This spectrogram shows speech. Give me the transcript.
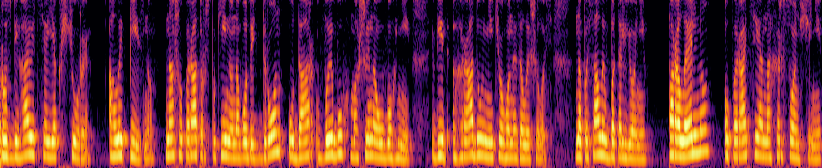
розбігаються як щури. Але пізно наш оператор спокійно наводить дрон, удар, вибух, машина у вогні. Від граду нічого не залишилось. Написали в батальйоні. Паралельно операція на Херсонщині.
